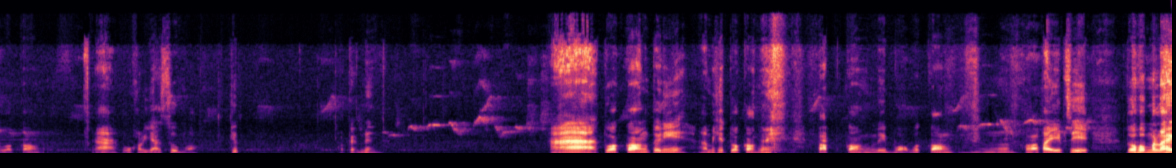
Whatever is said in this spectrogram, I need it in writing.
ตัวกล้อง อ่าผมขออนุญาตซูมออกจึ๊บขอแป๊บหนึ่งอ่า ตัวกล้องตัวนี้อ่าไม่ใช่ตัวกล้องตัวนี้ปรับกล้องเลยบอกว่ากล้องอขออภัย FC ตัวพวงมาลัย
